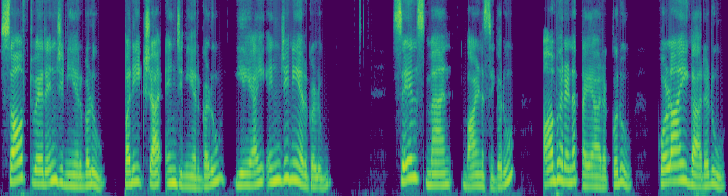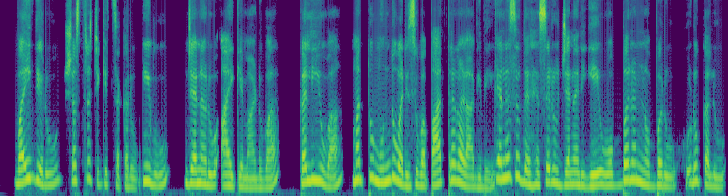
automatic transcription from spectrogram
ಸಾಫ್ಟ್ವೇರ್ ಎಂಜಿನಿಯರ್ಗಳು, ಪರೀಕ್ಷಾ ಎಂಜಿನಿಯರ್ಗಳು, ಎಐ ಎಂಜಿನಿಯರ್ಗಳು, ಸೇಲ್ಸ್ ಮ್ಯಾನ್ ಬಾಣಸಿಗರು, ಆಭರಣ ತಯಾರಕರು, ಕೊಳಾಯಿಗಾರರು, ವೈದ್ಯರು, ಶಸ್ತ್ರಚಿಕಿತ್ಸಕರು ಇವು ಜನರು ಆಯ್ಕೆ ಮಾಡುವ, ಕಲಿಯುವ ಮತ್ತು ಮುಂದುವರಿಸುವ ಪಾತ್ರಗಳಾಗಿವೆ. ಕೆಲಸದ ಹೆಸರು ಜನರಿಗೆ ಒಬ್ಬರನ್ನೊಬ್ಬರು ಹುಡುಕಲು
